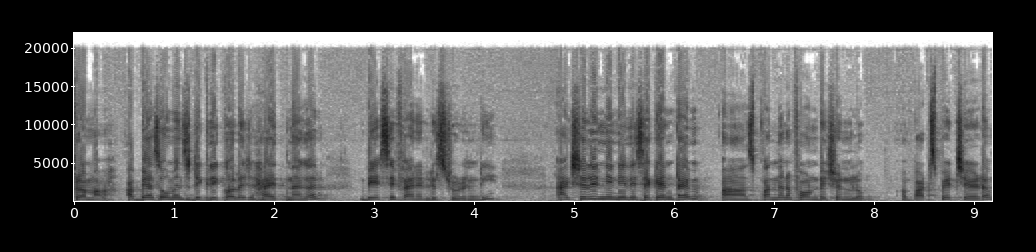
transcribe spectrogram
From Abhyasa women's degree college Hayathnagar BSc final year స్టూడెంట్ని యాక్చువల్లీ నేను ఇది సెకండ్ టైం స్పందన ఫౌండేషన్లో పార్టిసిపేట్ చేయడం.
